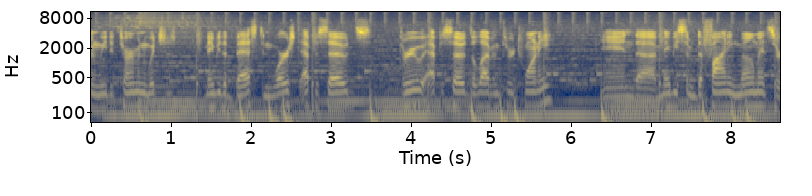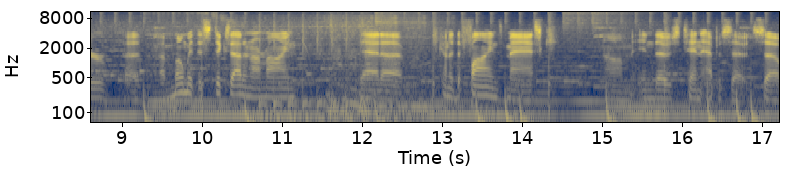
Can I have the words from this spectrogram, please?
and we determine which is maybe the best and worst episodes through episodes 11 through 20, and uh, maybe some defining moments or uh, a moment that sticks out in our mind that uh, kind of defines Mask in those 10 episodes. So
